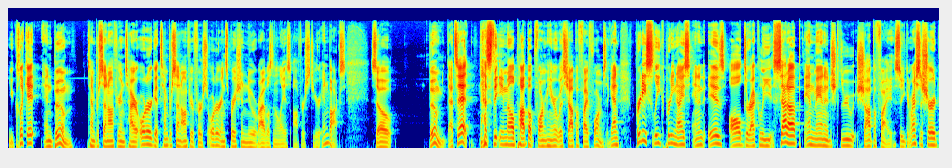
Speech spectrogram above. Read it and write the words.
You click it and boom, 10% off your entire order. Get 10% off your first order. Inspiration, new arrivals, and the latest offers to your inbox. So, boom, that's it. That's the email pop up form here with Shopify Forms. Again, pretty sleek, pretty nice, and it is all directly set up and managed through Shopify. So, you can rest assured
